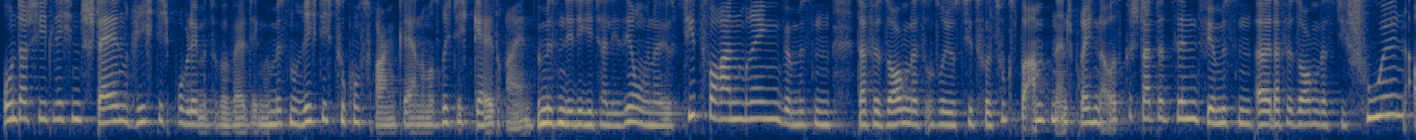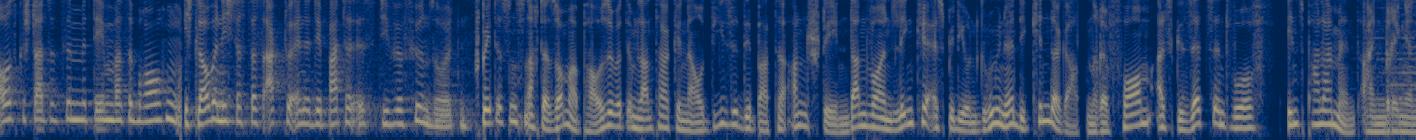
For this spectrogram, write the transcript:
unterschiedlichen Stellen richtig Probleme zu bewältigen. Wir müssen richtig Zukunftsfragen klären, da muss richtig Geld rein. Wir müssen die Digitalisierung in der Justiz voranbringen. Wir müssen dafür sorgen, dass unsere Justizvollzugsbeamten entsprechend ausgestattet sind. Wir müssen äh, dafür sorgen, dass die Schulen ausgestattet sind mit dem, was sie brauchen. Ich glaube nicht, dass das aktuell eine Debatte ist, die wir führen sollten. Spätestens nach der Sommerpause wird im Landtag genau diese Debatte anstehen. Dann wollen Linke, SPD und Grüne die Kindergarten Kindergartenreform als Gesetzentwurf ins Parlament einbringen.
